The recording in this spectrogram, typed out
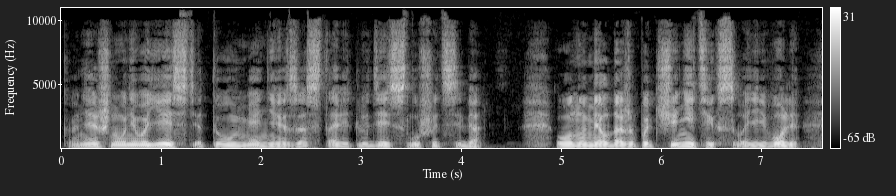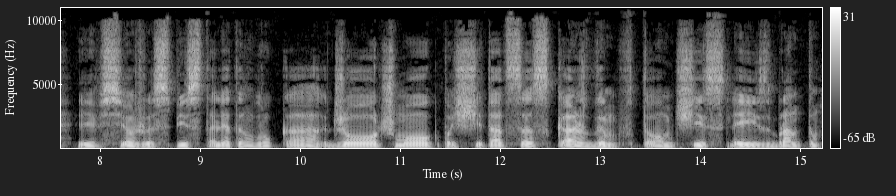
Конечно, у него есть это умение заставить людей слушать себя. Он умел даже подчинить их своей воле, и все же с пистолетом в руках Джордж мог посчитаться с каждым, в том числе и с Брантом.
